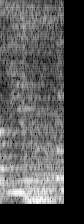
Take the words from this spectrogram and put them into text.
love you.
